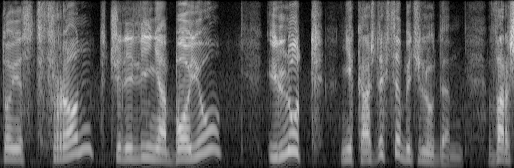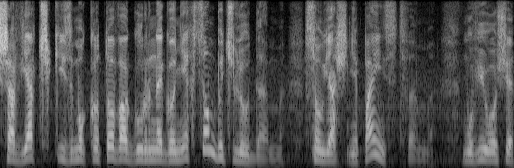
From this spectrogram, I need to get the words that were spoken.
to jest front, czyli linia boju i lud. Nie każdy chce być ludem. Warszawiaczki z Mokotowa Górnego nie chcą być ludem. Są jaśnie państwem. Mówiło się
